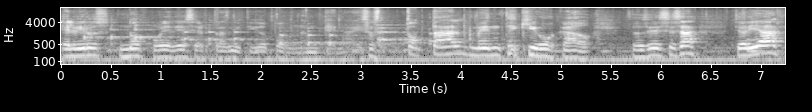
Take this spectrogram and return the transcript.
el virus no puede ser transmitido por una antena. Eso es totalmente equivocado. Entonces esa teoría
